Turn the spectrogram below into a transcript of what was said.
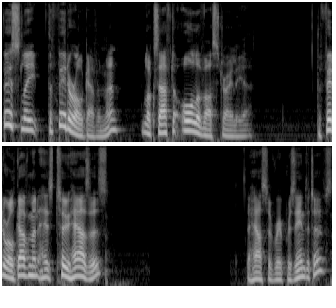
Firstly, the federal government looks after all of Australia. The federal government has two houses the House of Representatives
